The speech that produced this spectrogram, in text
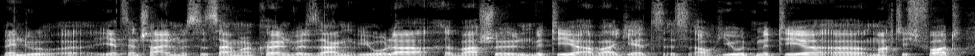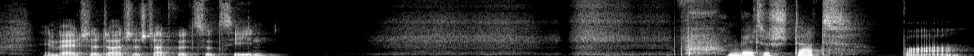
wenn du äh, jetzt entscheiden müsstest, sagen wir, Köln würde sagen, Viola äh, war schön mit dir, aber jetzt ist auch gut mit dir, äh, mach dich fort. In welche deutsche Stadt würdest du ziehen? In welche Stadt? Boah.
